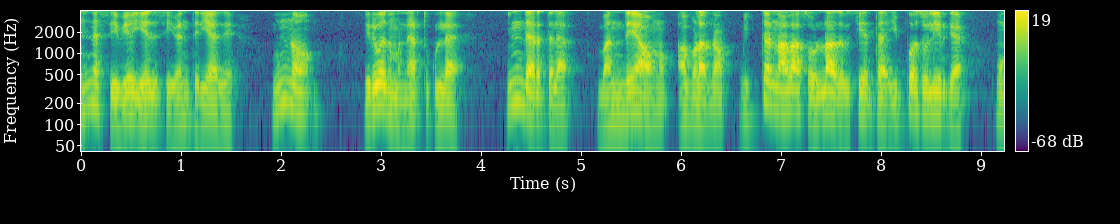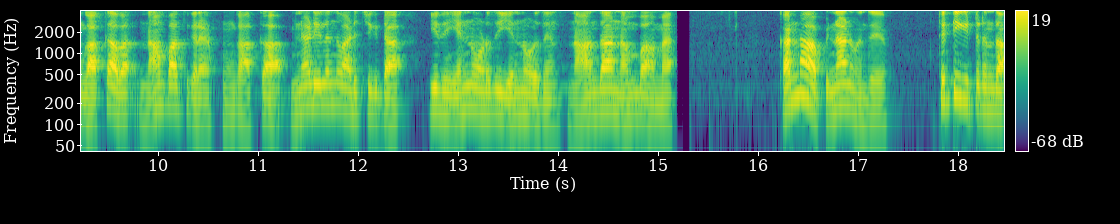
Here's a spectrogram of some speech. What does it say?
என்ன செய்வியோ ஏது செய்வேன்னு தெரியாது. இன்னும் இருபது மணி நேரத்துக்குள்ளே இந்த இடத்துல வந்தே ஆகணும். அவ்வளோதான் இத்தனை நாளாக சொல்லாத விஷயத்த இப்போ சொல்லியிருக்க. உங்கள் அக்காவை நான் பார்த்துக்கிறேன் உங்கள் அக்கா முன்னாடியிலேருந்து அடிச்சுக்கிட்டா இது என்னோடது என்னோடது. நான் தான் நம்பாமல் கண்ணா பின்னாடி வந்து திட்டிக்கிட்டு இருந்தா.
